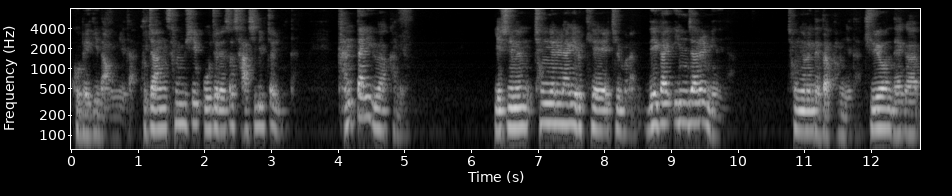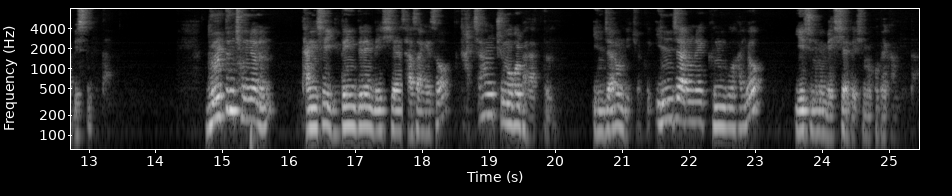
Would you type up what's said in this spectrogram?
고백이 나옵니다. 9장 35절에서 41절입니다. 간단히 요약하면 예수님은 청년을 향해 이렇게 질문합니다. 내가 인자를 믿느냐? 청년은 대답합니다. 주여 내가 믿습니다. 눈을 뜬 청년은 당시의 유대인들의 메시아 사상에서 가장 주목을 받았던 인자론이죠. 그 인자론에 근거하여 예수님의 메시아 되심을 고백합니다.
